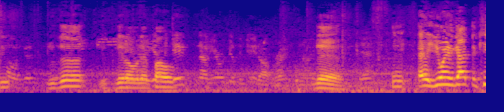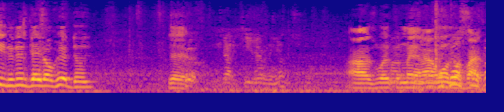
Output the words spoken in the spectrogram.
You, you good? You get over that pole. Yeah. Hey, you ain't got the key to this gate over here, do you? Yeah. I was with the man. I don't want nobody.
